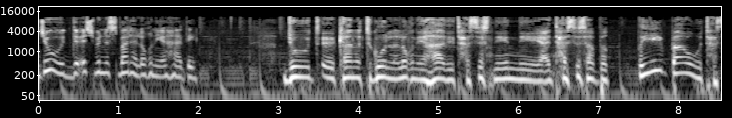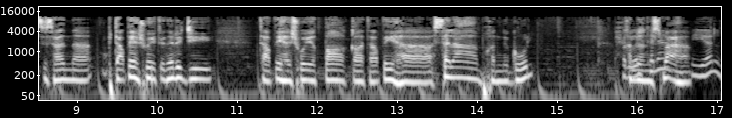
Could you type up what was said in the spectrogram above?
جود إيش بالنسبة لها الأغنية هذه؟ جود آه، كانت تقول ان الأغنية هذه تحسسني إني يعني تحسسها بالطيبة وتحسسها أنها بتعطيها شوية energy تعطيها شوية طاقة تعطيها سلام خلينا نقول. خلينا. نسمعها. يلا.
